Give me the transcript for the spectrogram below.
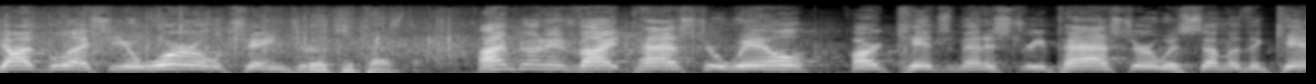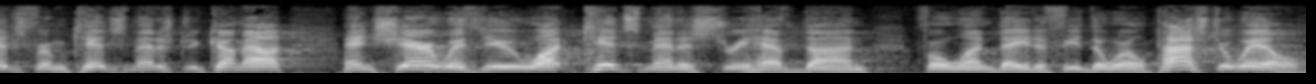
God bless you. A world changer. Thank you, Pastor. I'm going to invite Pastor Will, our kids ministry pastor, with some of the kids from kids ministry, come out and share with you what kids ministry have done for one day to feed the world. Pastor Will.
